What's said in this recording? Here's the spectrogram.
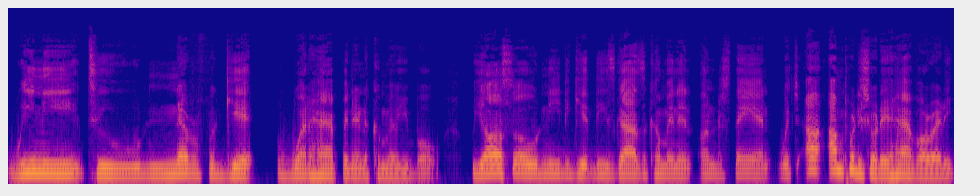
we need to never forget what happened in the Camellia Bowl we also need to get these guys to come in and understand, which I, am pretty sure they have already,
